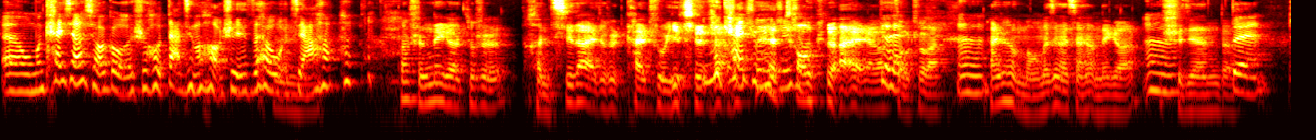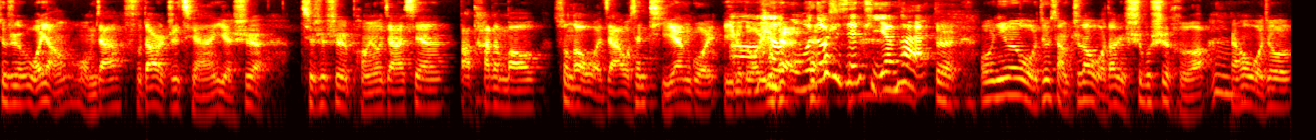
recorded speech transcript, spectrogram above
呃，我们开箱小狗的时候，大金的老师也在我家，当时那个就是很期待，就是开出一只 开出一只 超可爱，然后走出来，嗯，还是很萌的。现在想想那个嗯时间的，对，就是我养我们家福袋儿之前也是。其实是朋友家先把他的猫送到我家，我先体验过一个多月。啊我们都是先体验派，对我，因为我就想知道我到底适不适合，嗯然后我就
